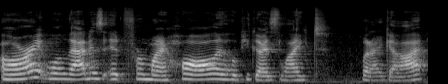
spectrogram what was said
Alright, well that is it for my haul. I hope you guys liked what I got.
